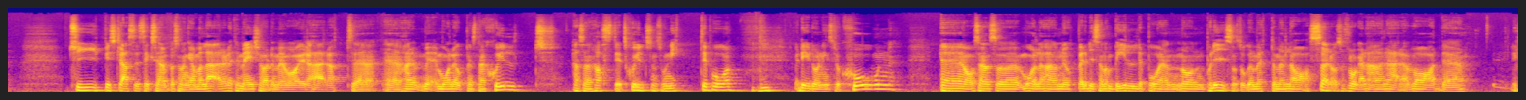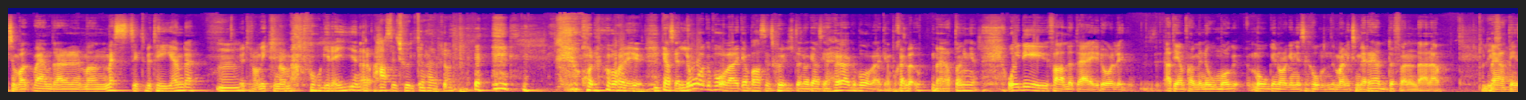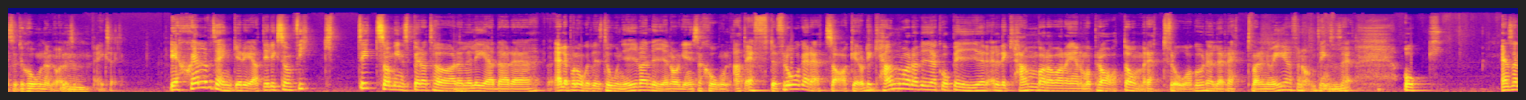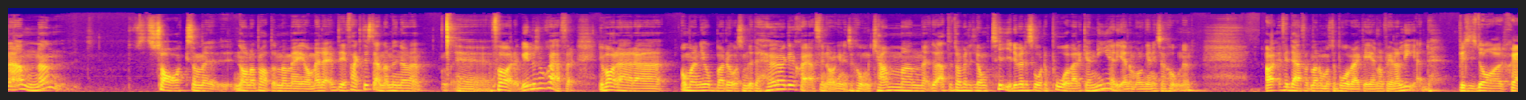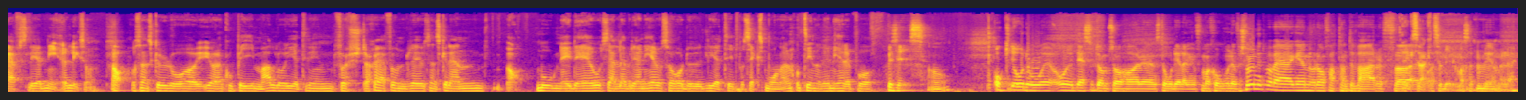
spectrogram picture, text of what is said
Typiskt klassiskt exempel som en gammal lärare till mig körde med var ju det här att eh, han målade upp en sån här skylt, alltså en hastighetsskylt som stod 90 på. Det är då en instruktion. Eh, och sen så målade han upp, eller visade någon bild på en, någon polis som stod och mätte med en laser och så frågade han här vad, eh, liksom, vad, vad ändrar man mest sitt beteende utifrån vilken av de här två grejerna då? Hastighetsskylten självklart. Och då var det ju ganska låg påverkan på hastighetsskylten och ganska hög påverkan på själva uppmätningen. Och i det fallet är ju då att jämföra med en omogen organisation där man liksom är rädd för den där Polisen. mätinstitutionen då. Liksom. Exakt. Det jag själv tänker är att det är liksom viktigt som inspiratör eller ledare eller på något vis tongivande i en organisation att efterfråga rätt saker. Och det kan vara via KPI eller det kan bara vara genom att prata om rätt frågor eller rätt vad det nu är för någonting så att säga. Och en sån här annan sak som någon har pratat med mig om, eller det är faktiskt en av mina eh, förebilder som chefer. Det var det här eh, om man jobbar då som lite högre chef i en organisation kan man, att det tar väldigt lång tid, det är väldigt svårt att påverka ner genom organisationen. Ja, för därför att man då måste påverka genom flera led. Precis, du har chefsled ner liksom. Ja. Och sen ska du då göra en KPI-mall och ge till din första chef under dig och sen ska den ja, mogna i det och sen leverera ner och så har du ledtid på sex månader något innan det är nere på... Precis. Ja. Och, då, då, och dessutom så har en stor del av informationen försvunnit på vägen och de fattar inte varför. Exakt. Och så blir det en massa problem med det där.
